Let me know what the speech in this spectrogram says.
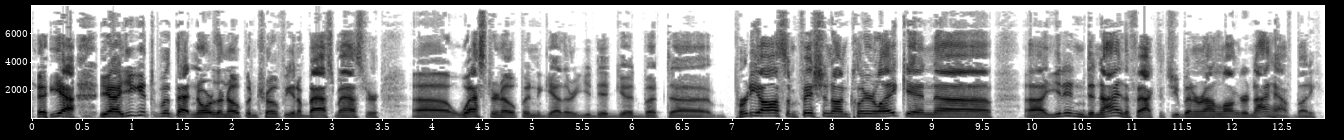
yeah, yeah, you get to put that Northern Open trophy and a Bassmaster uh, Western Open together. You did good, but uh, pretty awesome fishing on Clear Lake, and uh, uh, you didn't deny the fact that you've been around longer than I have, buddy.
